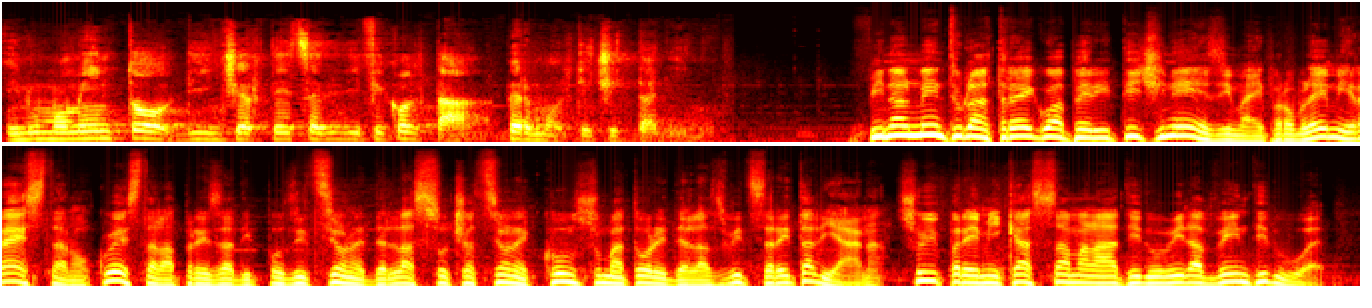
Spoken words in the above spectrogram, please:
in un momento di incertezza e di difficoltà per molti cittadini. Finalmente una tregua per i ticinesi, ma i problemi restano. Questa è la presa di posizione dell'Associazione Consumatori della Svizzera Italiana sui premi Cassa Malati 2022.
